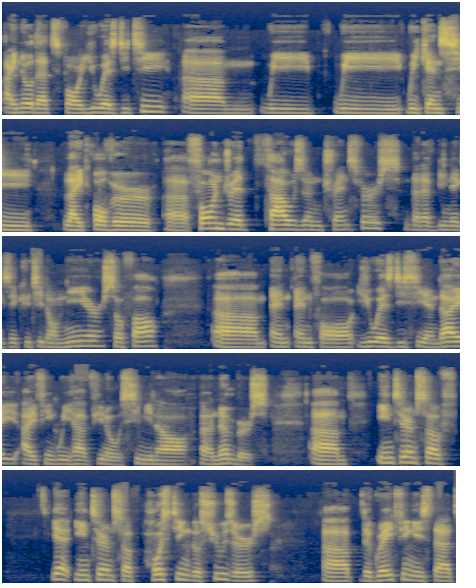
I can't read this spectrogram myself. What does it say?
I know that for USDT, um, we we we can see like over uh, 400,000 transfers that have been executed on Near so far. Um, and and for USDC and I, I think we have you know similar uh, numbers. Um, in terms of yeah, in terms of hosting those users, uh, the great thing is that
